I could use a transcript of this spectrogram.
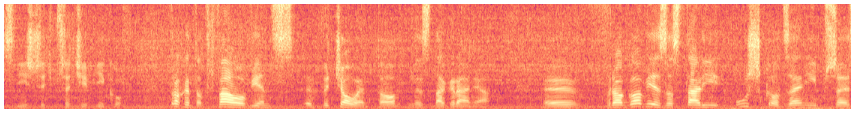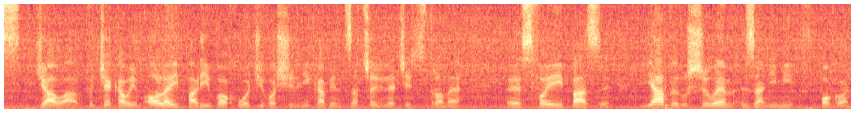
zniszczyć przeciwników. Trochę to trwało, więc wyciąłem to z nagrania. E, Wrogowie zostali uszkodzeni przez działa. Wyciekał im olej, paliwo, chłodziwo silnika, więc zaczęli lecieć w stronę swojej bazy. Ja wyruszyłem za nimi w pogoń.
